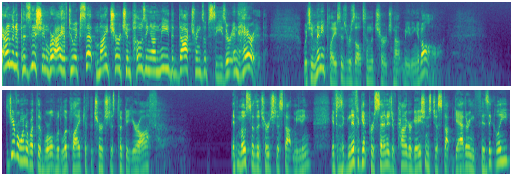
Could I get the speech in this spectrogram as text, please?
I'm in a position where I have to accept my church imposing on me the doctrines of Caesar and Herod, which in many places results in the church not meeting at all. Did you ever wonder what the world would look like if the church just took a year off? If most of the church just stopped meeting, if a significant percentage of congregations just stopped gathering physically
